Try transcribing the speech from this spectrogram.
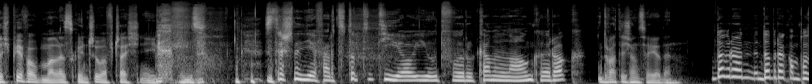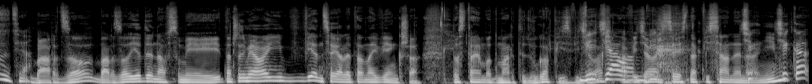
dośpiewałbym, ale skończyła wcześniej, więc Straszny niefart. To Titio i utwór Come Along, rok. 2001. Dobra, dobra kompozycja. Bardzo, bardzo. Jedyna w sumie jej, znaczy miała i więcej, ale ta największa. Dostałem od Marty długopis, widziałaś? Wiedziałam. A wiedziałaś, co jest napisane na nim? Cieka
